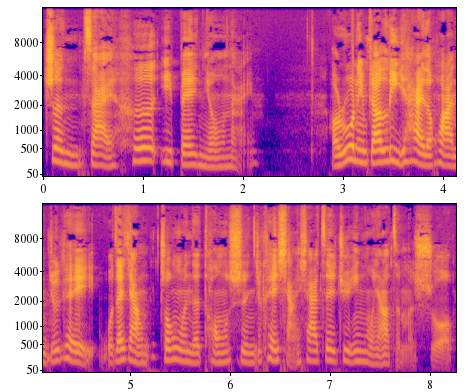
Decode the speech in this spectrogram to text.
正在喝一杯牛奶。哦，如果你比较厉害的话，你就可以我在讲中文的同时，你就可以想一下这句英文要怎么说。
